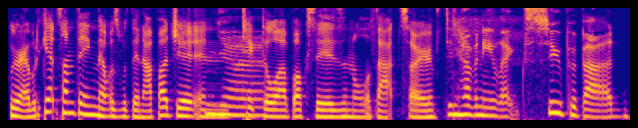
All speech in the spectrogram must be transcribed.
we were able to get something that was within our budget and Yeah. ticked all our boxes and all of that. So Didn't have any like super bad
